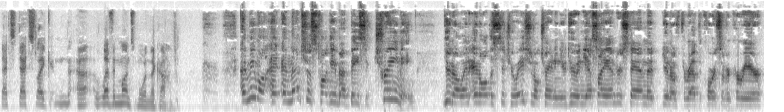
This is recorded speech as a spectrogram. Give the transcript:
That's that's like uh, 11 months more than a cop. And meanwhile, and, and that's just talking about basic training, you know, and, and all the situational training you do. And yes, I understand that, you know, throughout the course of a career,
